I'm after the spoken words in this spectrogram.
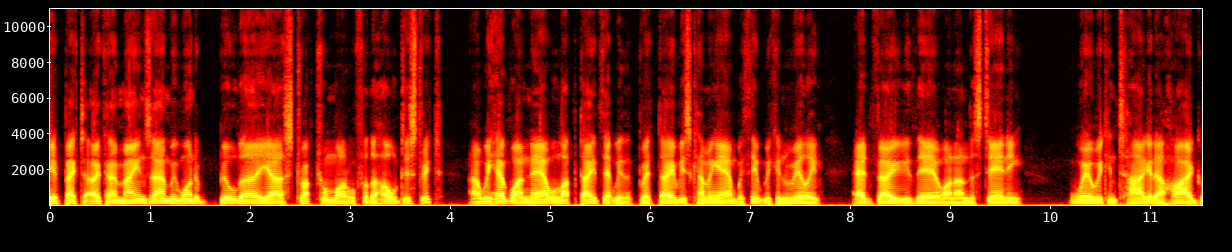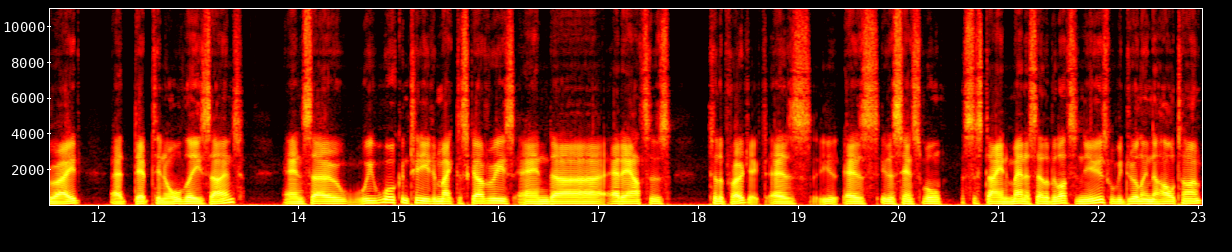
get back to Oko main zone. We want to build a uh, structural model for the whole district. Uh, we have one now. We'll update that with Brett Davies coming out. We think we can really add value there on understanding where we can target a higher grade at depth in all these zones. And so we will continue to make discoveries and uh, add ounces to the project as as in a sensible, sustained manner. So there'll be lots of news. We'll be drilling the whole time.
